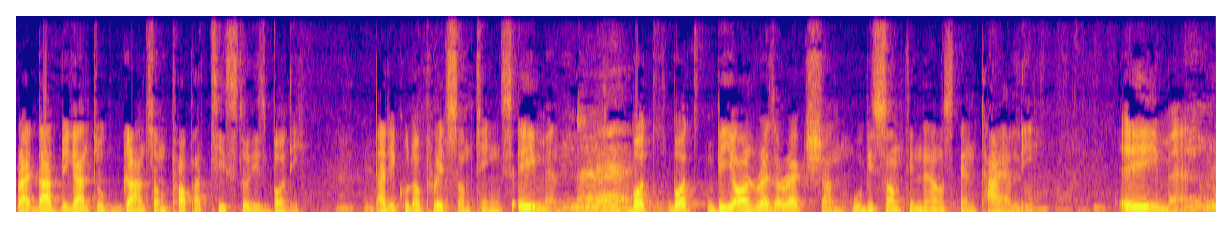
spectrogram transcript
right, that began to grant some properties to his body, that he could operate some things. Amen. But but beyond resurrection will be something else entirely. Amen.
